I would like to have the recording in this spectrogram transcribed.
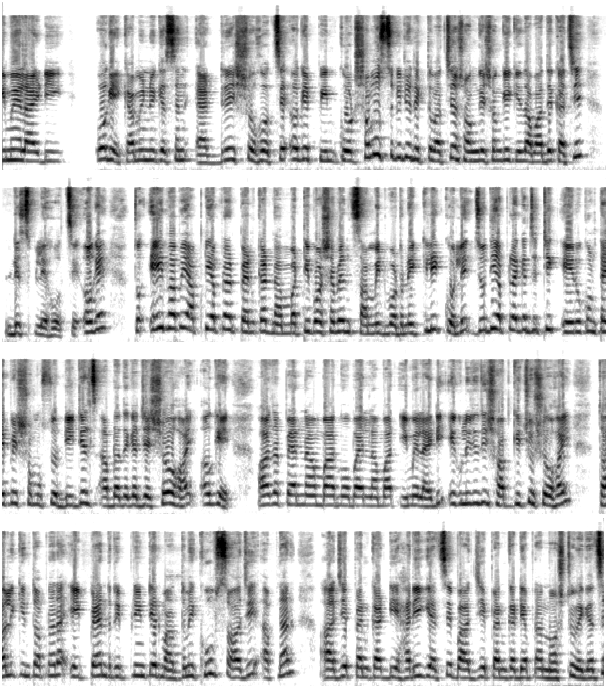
email ID okay communication address show হচ্ছে ওকে পিনকোড সমস্ত কিছু দেখতে পাচ্ছেন, সঙ্গে সঙ্গে কিন্তু আমাদের কাছে ডিসপ্লে হচ্ছে ওকে তো এইভাবে আপনি আপনার প্যান কার্ড নাম্বারটি বসাবেন সাবমিট বটনে ক্লিক করলে, যদি আপনার কাছে ঠিক এরকম টাইপের সমস্ত ডিটেলস আপনাদের কাছে শো হয় ওকে অর্থাৎ PAN number mobile number email ID এগুলি যদি সব কিছু শো হয়, তাহলে কিন্তু আপনারা এই প্যান রিপ্রিন্টের মাধ্যমে খুব সহজে আপনার যে প্যান কার্ডটি হারিয়ে গেছে বা যে প্যান কার্ডটি আপনার নষ্ট হয়ে গেছে,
